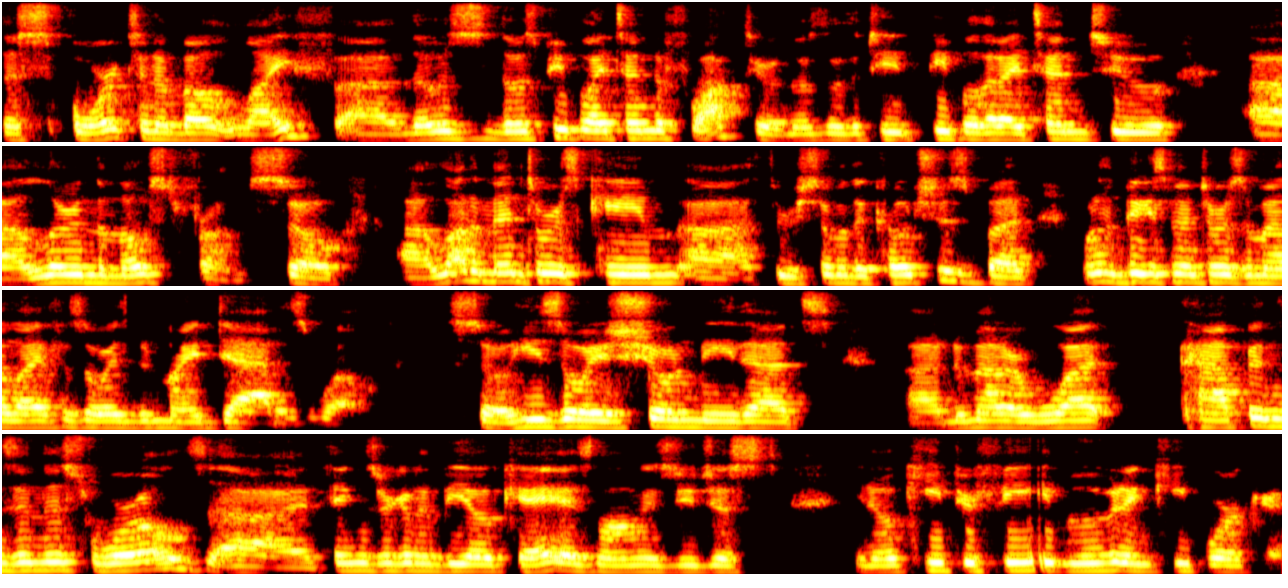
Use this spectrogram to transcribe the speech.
the sport and about life. Uh, those those people I tend to flock to, and those are the people that I tend to uh, learn the most from. So uh, a lot of mentors came uh, through some of the coaches, but one of the biggest mentors in my life has always been my dad as well. So he's always shown me that uh, no matter what happens in this world, uh, things are going to be okay as long as you just you know keep your feet moving and keep working.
